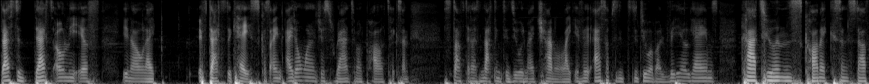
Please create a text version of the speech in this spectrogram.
that's the that's only if you know like if that's the case because I, I don't want to just rant about politics and stuff that has nothing to do with my channel. Like if it has something to do about video games cartoons comics and stuff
